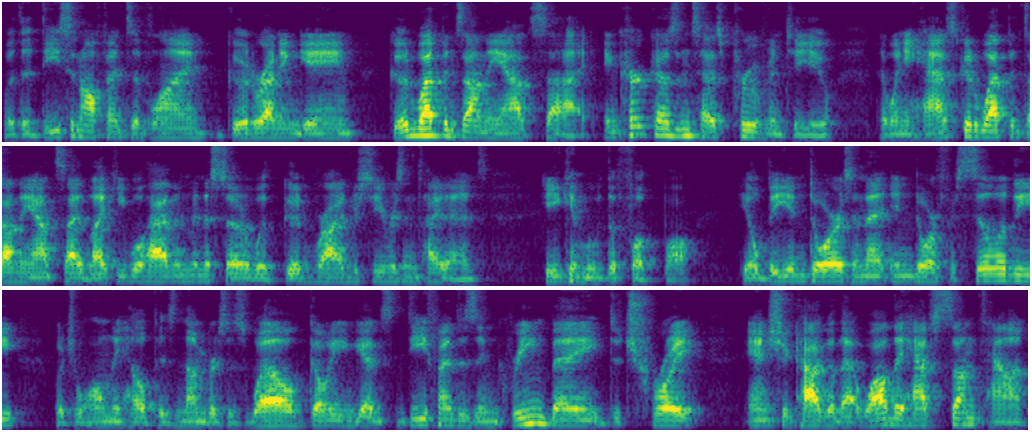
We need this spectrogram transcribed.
with a decent offensive line, good running game, good weapons on the outside. And Kirk Cousins has proven to you that when he has good weapons on the outside, like he will have in Minnesota with good wide receivers and tight ends, he can move the football. He'll be indoors in that indoor facility, which will only help his numbers as well, going against defenses in Green Bay, Detroit, and Chicago that, while they have some talent,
